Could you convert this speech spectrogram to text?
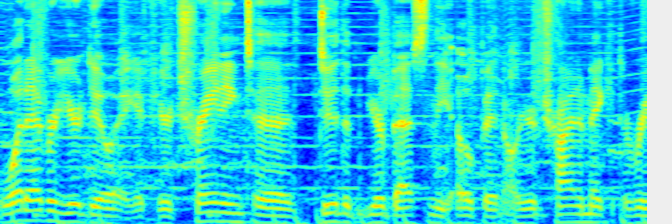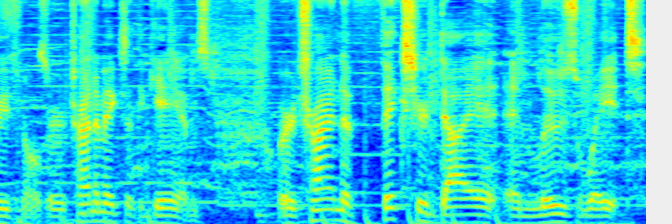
whatever you're doing. If you're training to do the, your best in the open, or you're trying to make it to regionals, or you're trying to make it to the games, or you're trying to fix your diet and lose weight,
